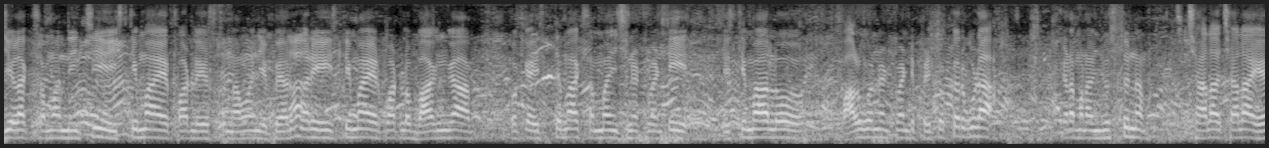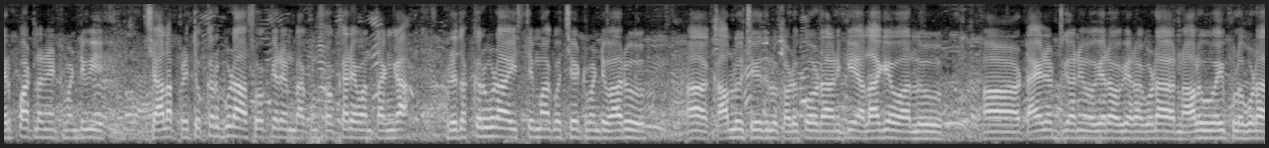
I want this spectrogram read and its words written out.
జిల్లాకు సంబంధించి ఇస్తిమా ఏర్పాట్లు చేస్తున్నామని చెప్పారు. మరి ఇస్తిమా ఏర్పాట్లో భాగంగా ఒక ఇస్తిమాకి సంబంధించినటువంటి ఇస్తిమాలో పాల్గొన్నటువంటి ప్రతి ఒక్కరు కూడా ఇక్కడ మనం చూస్తున్నాం. చాలా చాలా ఏర్పాట్లు అనేటువంటివి చాలా ప్రతి ఒక్కరు కూడా సౌకర్యం రాకుండా సౌకర్యవంతంగా ప్రతి ఒక్కరు కూడా ఇస్తిమాకు వచ్చేటువంటి వారు కాళ్ళు చేతులు కడుక్కోవడానికి అలాగే వాళ్ళు టాయిలెట్స్ కానీ వగేరా వగేరా కూడా నాలుగు వైపులో కూడా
